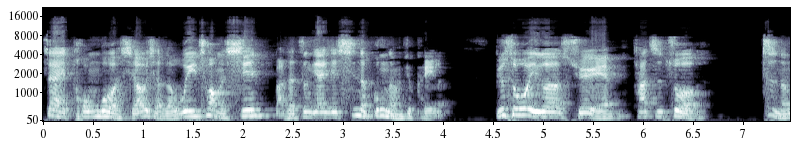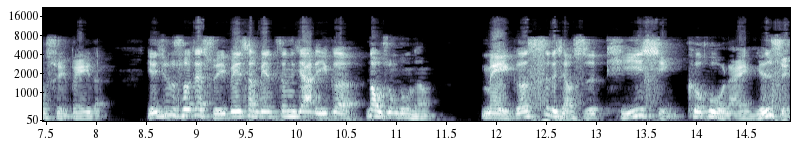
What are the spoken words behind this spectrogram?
再通过小小的微创新，把它增加一些新的功能就可以了。比如说，我有一个学员，他是做智能水杯的，也就是说，在水杯上边增加了一个闹钟功能，每隔四个小时提醒客户来饮水，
